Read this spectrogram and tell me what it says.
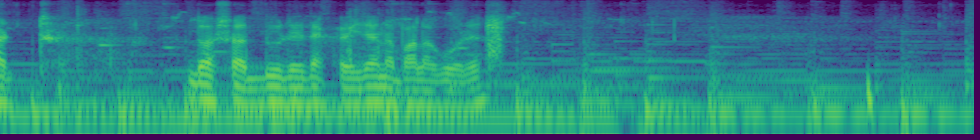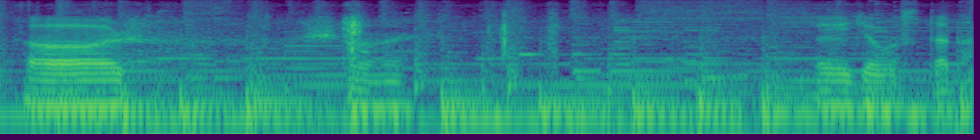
আট, দশ হাত দূরে দেখাই যায় না ভালো করে। আর এই যে অবস্থাটা।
